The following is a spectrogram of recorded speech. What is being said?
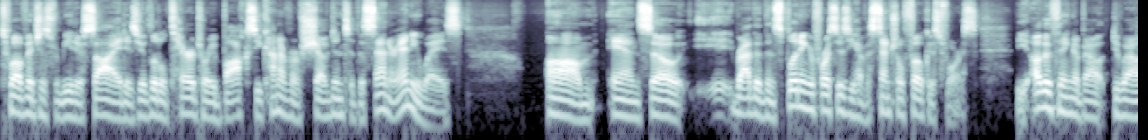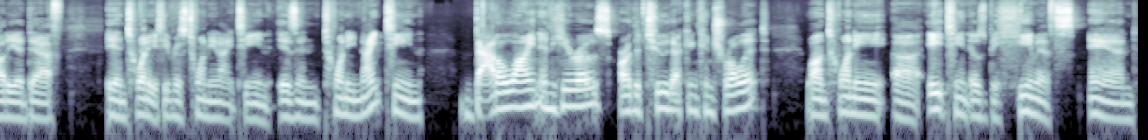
12 inches from either side is your little territory box. You kind of are shoved into the center, anyways. Um, and so it, rather than splitting your forces, you have a central focused force. The other thing about Duality of Death in 2018 versus 2019 is in 2019 battle line and heroes are the two that can control it while in 2018 it was behemoths and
